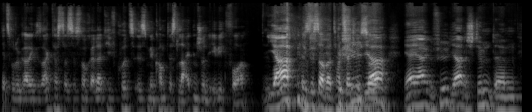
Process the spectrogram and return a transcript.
Jetzt, wo du gerade gesagt hast, dass es noch relativ kurz ist, mir kommt das Leiten schon ewig vor. Ja, es ist aber tatsächlich gefühlt, so. Ja, ja, ja, gefühlt, ja, das stimmt. Ähm,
